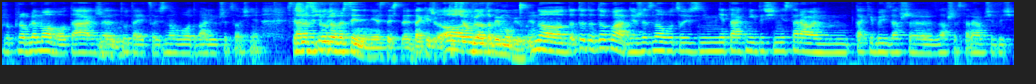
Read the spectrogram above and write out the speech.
pro, problemowo, tak, że Mhm. tutaj coś znowu odwalił czy coś, nie. Też jesteś kontrowersyjny, nie jesteś taki, żeby O, ktoś ciągle o Tobie mówił, nie? No, do, do, do, dokładnie, że znowu coś z nim nie tak, nigdy się nie starałem taki być, zawsze, zawsze starałem się być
